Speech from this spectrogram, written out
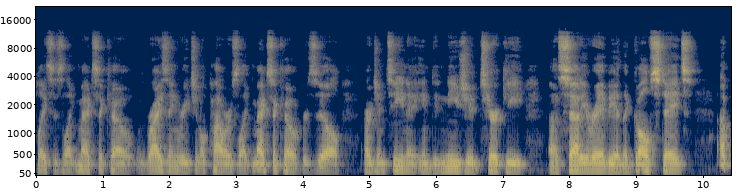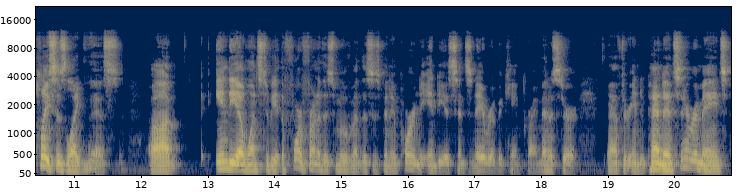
places like Mexico, rising regional powers like Mexico, Brazil, Argentina, Indonesia, Turkey, uh, Saudi Arabia, and the Gulf states, uh, places like this. Uh, India wants to be at the forefront of this movement. This has been important to India since Nehru became prime minister after independence, and it remains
